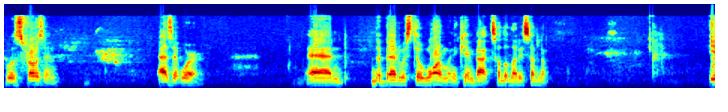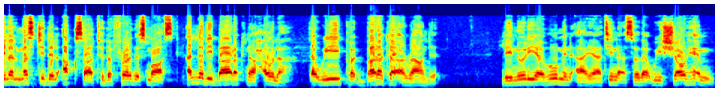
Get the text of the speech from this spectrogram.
was frozen, as it were. And the bed was still warm when he came back, sallallahu alaihi wasallam. إلى المسجد الأقصى to the furthest mosque الذي باركنا حوله that we put barakah around it لنريه من آياتنا so that we show him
